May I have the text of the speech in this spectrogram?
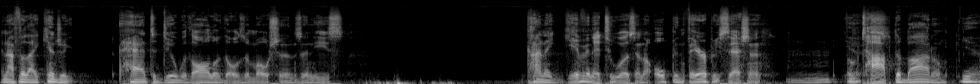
And I feel like Kendrick had to deal with all of those emotions and he's kind of giving it to us in an open therapy session mm-hmm. from yes. top to bottom. Yeah.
